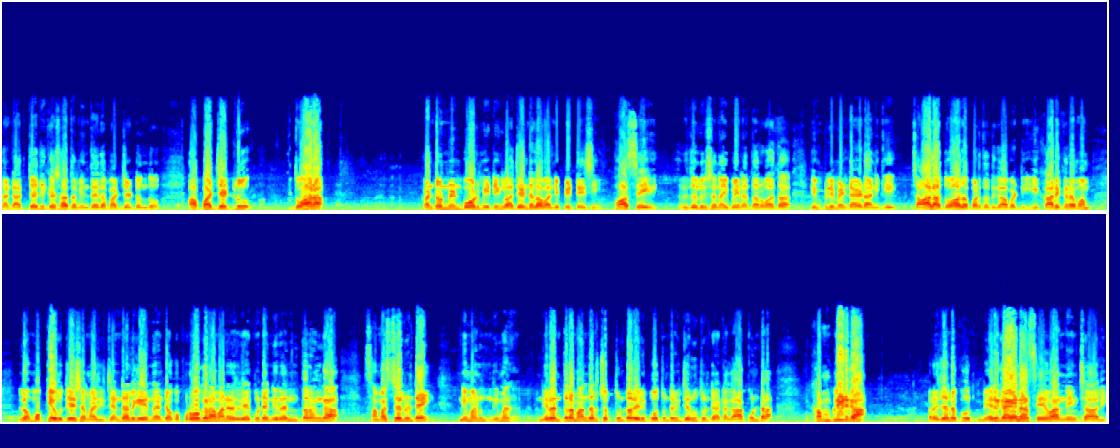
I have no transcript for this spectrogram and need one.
దాంట్లో అత్యధిక శాతం ఎంతైతే బడ్జెట్ ఉందో ఆ బడ్జెట్లు ద్వారా కంటోన్మెంట్ బోర్డు మీటింగ్లో అజెండాలు అవన్నీ పెట్టేసి పాస్ అయ్యి రిజల్యూషన్ అయిపోయిన తర్వాత ఇంప్లిమెంట్ అయ్యడానికి చాలా దోహదపడుతుంది కాబట్టి ఈ కార్యక్రమంలో ముఖ్య ఉద్దేశం అది. జనరల్గా ఏంటంటే ఒక ప్రోగ్రామ్ అనేది లేకుంటే నిరంతరంగా సమస్యలు ఉంటాయి నిమ నిమ నిరంతరం అందరూ చెప్తుంటారు వెళ్ళిపోతుంటారు ఇవి జరుగుతుంటాయి. అట్లా కాకుండా కంప్లీట్గా ప్రజలకు మెరుగైన సేవ అందించాలి.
